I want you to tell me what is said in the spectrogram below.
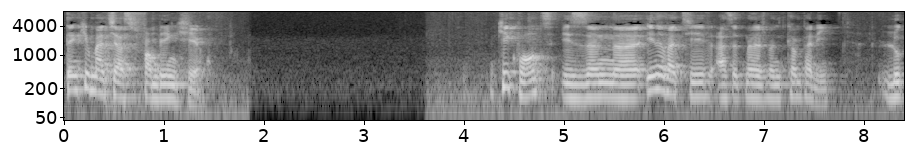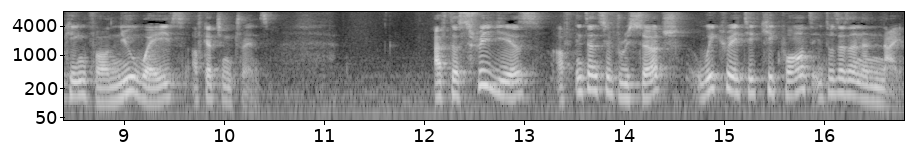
Thank you, Matthias, for being here. KeyQuant is an uh, innovative asset management company looking for new ways of catching trends. After three years of intensive research, we created KeyQuant in 2009.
